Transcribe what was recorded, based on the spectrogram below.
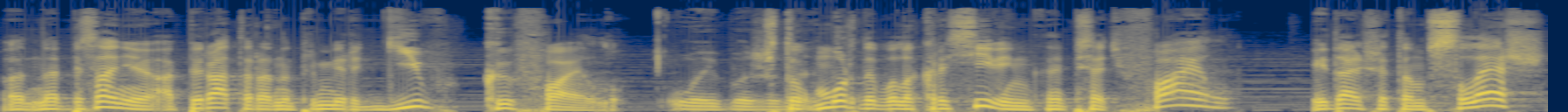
Написание оператора, например, div к файлу. Ой, боже. Чтобы да. можно было красивенько написать файл, и дальше там слэш,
